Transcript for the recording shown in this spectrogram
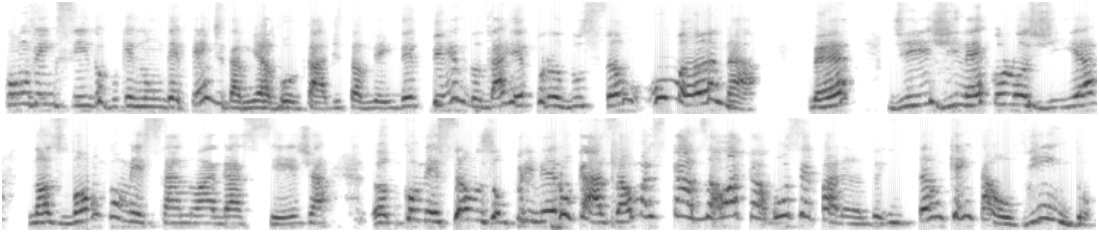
convencido, porque não depende da minha vontade também, dependo da reprodução humana, né? De ginecologia. Nós vamos começar no HC, já começamos o primeiro casal, mas casal acabou separando. Então, quem está ouvindo,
